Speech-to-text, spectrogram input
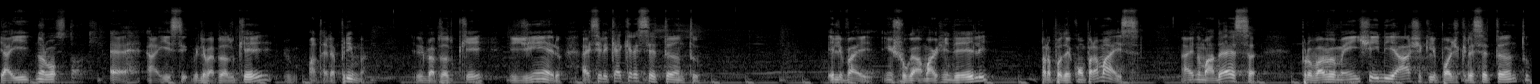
E aí, normal. Estoque. É, aí ele vai precisar do quê? Matéria-prima. Ele vai precisar do quê? De dinheiro. Aí se ele quer crescer tanto, ele vai enxugar a margem dele para poder comprar mais. Aí numa dessa, provavelmente ele acha que ele pode crescer tanto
